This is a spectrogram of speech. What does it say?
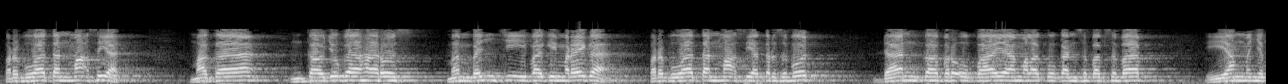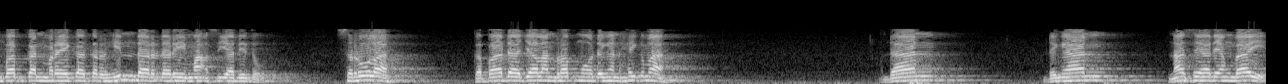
perbuatan maksiat maka engkau juga harus membenci bagi mereka perbuatan maksiat tersebut dan kau berupaya melakukan sebab-sebab yang menyebabkan mereka terhindar dari maksiat itu. Serulah kepada jalan Rabbmu dengan hikmah dan dengan nasihat yang baik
